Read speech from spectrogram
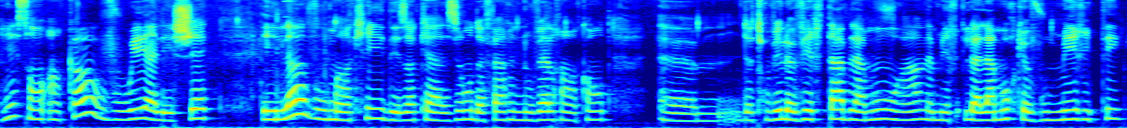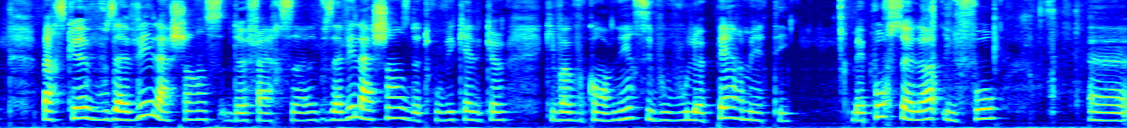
rien, sont encore vouées à l'échec. Et là, vous manquez des occasions de faire une nouvelle rencontre euh, de trouver le véritable amour, hein, l'amour que vous méritez, parce que vous avez la chance de faire ça. Vous avez la chance de trouver quelqu'un qui va vous convenir si vous vous le permettez. Mais pour cela, il faut, euh,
